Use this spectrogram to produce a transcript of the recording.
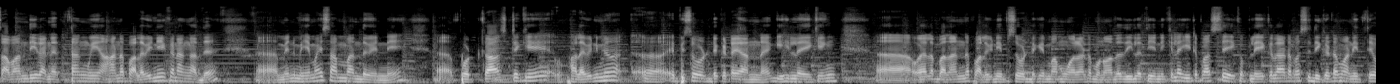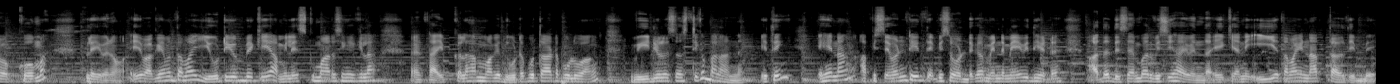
සවන්දීලා නැත්තං මේ අහන පලවිනි එක නං අද මෙන්න මෙහෙමයි සම්බන්ධ වෙන්නේ. පොඩ්කාස්ට් එකේ පලවිනිම එපිසෝඩ් එකට යන්න ගිහිල්ල එකින් ඔයාල බලන්න පලවි පිසෝඩ් එක ම ලාට මොනද දීලා තියෙන කියලා. ඊට පස්සේ එක ප්ලේ කලාට පස්ස දිකට අනිත්‍ය ඔක්කෝම ප්ලේ වෙනවා. ඒ වගේම තමයි YouTube එකේ අමිලෙස් කුමාරසිංහ කියලා ටයිප් කළහම් මගේ දුට පුතාට පුළුවන් වීඩියලසස් ටික බලන්න. ඉතින් එහෙනම් අපි 17 එපිසෝඩ් එක මෙන්න මේ විදිහට අද දෙසැම්බර් විසිහය වෙද ඒ කියන ඊය තමයි නත්තල් තිබ්බේ.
